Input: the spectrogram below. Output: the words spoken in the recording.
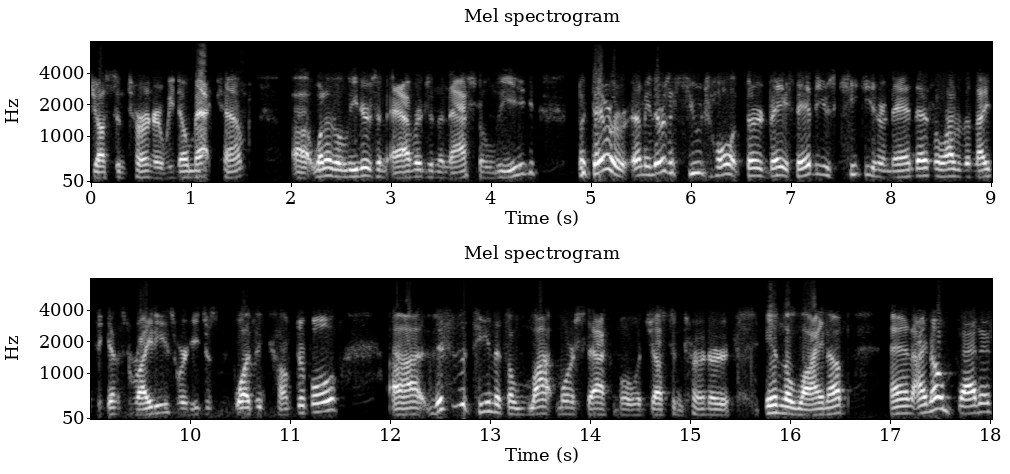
Justin Turner. We know Matt Kemp, uh, one of the leaders in average in the National League, but they were, I mean, there was a huge hole at third base. They had to use Kiki Hernandez a lot of the nights against righties where he just wasn't comfortable. Uh, this is a team that's a lot more stackable with Justin Turner in the lineup. And I know Bettis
